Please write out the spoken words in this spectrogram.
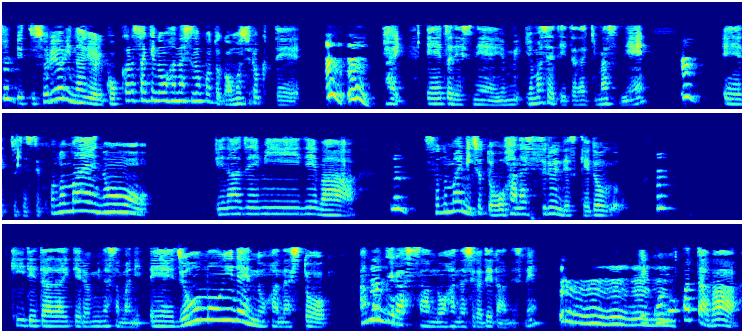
うんえっと、それより何より、こっから先のお話のことが面白くて、うんうん。はい。えっ、とですね読み、読ませていただきますね。うんえっ、とですね、この前のエナゼミでは、うんその前にちょっとお話しするんですけど、うん聞いていただいている皆様に、えー縄文遺伝のお話と、アマテラスさんのお話が出たんですね。うんうんうんうん。で、この方は、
